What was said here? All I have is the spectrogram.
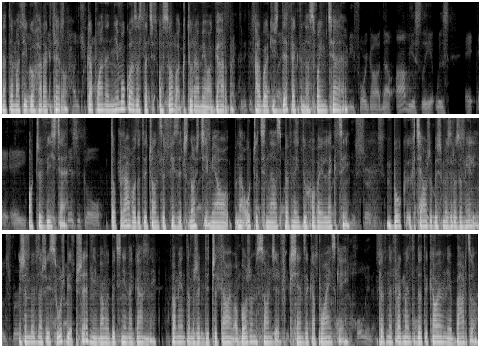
na temat jego charakteru. Kapłanem nie mogła zostać osoba, która miała garb albo jakiś defekt na swoim ciele. Oczywiście, to prawo dotyczące fizyczności miało nauczyć nas pewnej duchowej lekcji. Bóg chciał, żebyśmy zrozumieli, że my w naszej służbie przed Nim mamy być nienaganni. Pamiętam, że gdy czytałem o Bożym Sądzie w Księdze Kapłańskiej, Pewne fragmenty dotykały mnie bardzo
